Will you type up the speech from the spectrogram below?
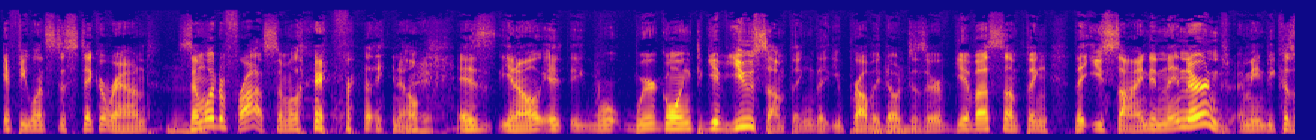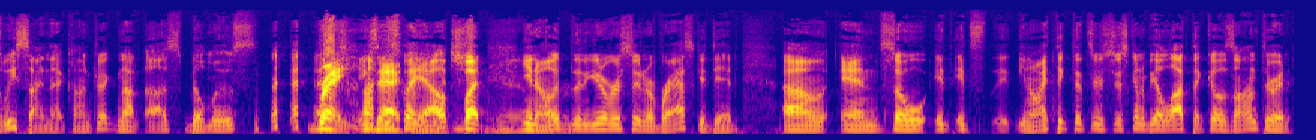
if he wants to stick around, similar to Frost, similar, you know, Right. is you know, it, it- we're, we're going to give you something that you probably don't Mm-hmm. deserve. Give us something that you signed and, and earned. I mean, because we signed that contract, not us, Bill Moos, Right, exactly. way out. but yeah, you know, whatever. the University of Nebraska did, um, and so it, it's it- you know, I think that there's just going to be a lot that goes on through it.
